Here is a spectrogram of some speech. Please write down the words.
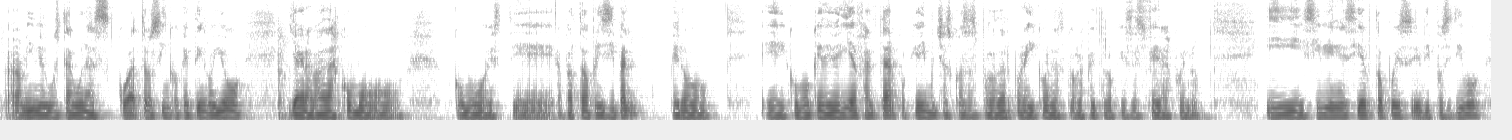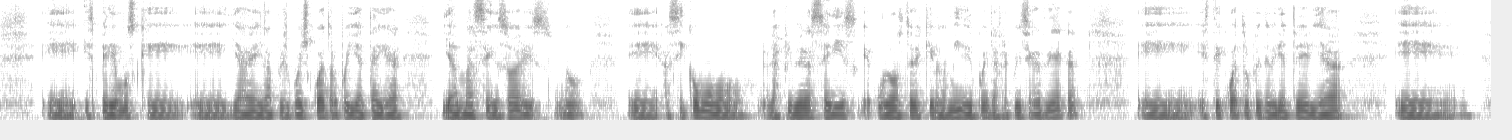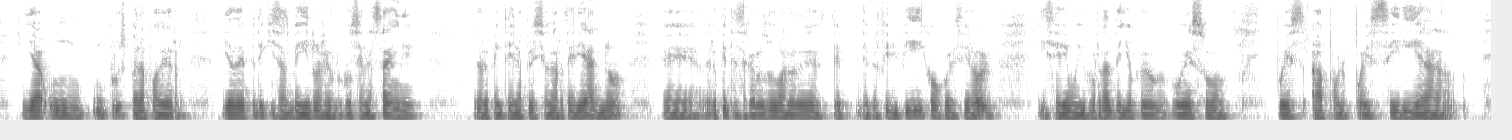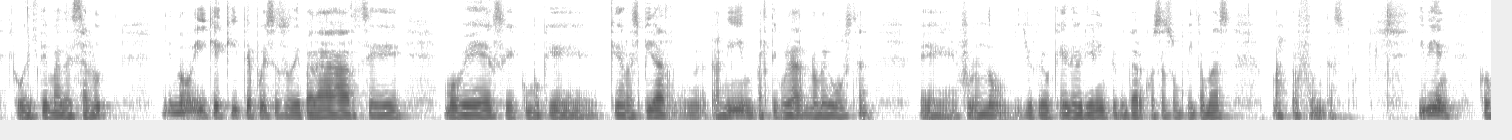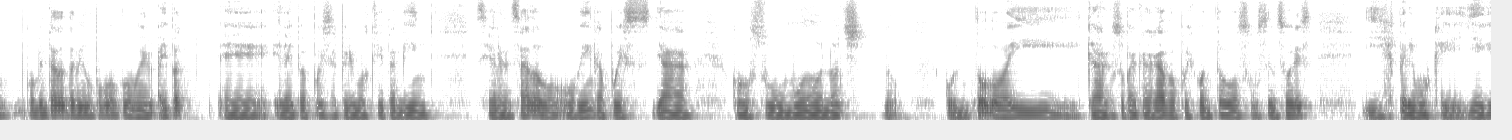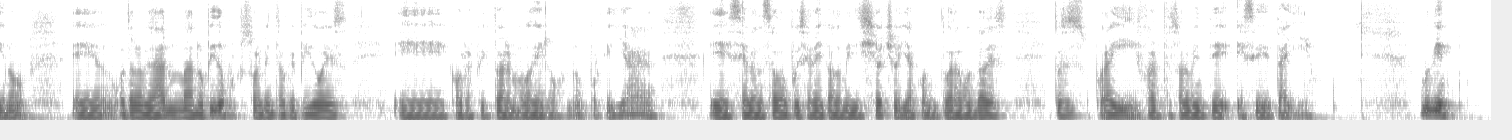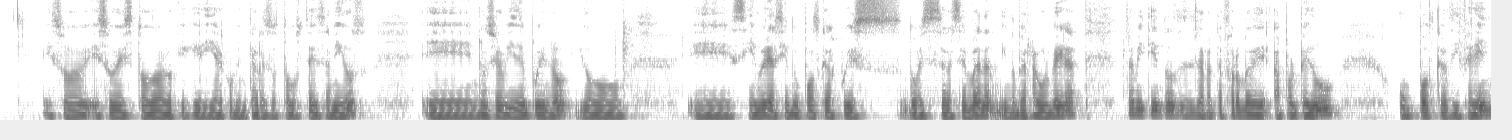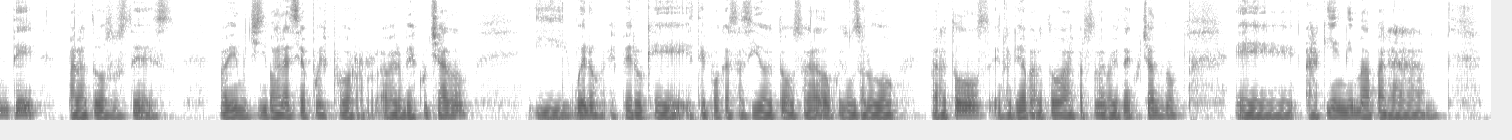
a mí me gustan unas cuatro o cinco que tengo yo ya grabadas como, como este apartado principal, pero eh, como que debería faltar porque hay muchas cosas por dar por ahí con, con respecto a lo que es esferas, pues, ¿no? Y si bien es cierto, pues el dispositivo, eh, esperemos que eh, ya el Apple Watch 4 pues ya traiga ya más sensores, ¿no? así como las primeras series, 1, 2, 3, que nos miden pues la frecuencia cardíaca, eh, este 4 pues debería traer ya, eh, ya un, un, plus para poder ya de repente quizás medirnos la glucosa en la sangre, de repente la presión arterial, ¿no? Eh, de repente sacarnos un valor de, de, perfil lipídico colesterol y sería muy importante. Yo creo que con eso pues Apple pues se iría con el tema de salud, ¿no? Y que quite pues eso de pararse, moverse, como que, que respirar. A mí en particular no me gusta. Eh, no, yo creo que deberían implementar cosas un poquito más, más profundas. Y bien, comentando también un poco con el iPad, eh, el iPad pues esperemos que también sea lanzado o, venga pues ya con su modo notch, ¿no? Con todo ahí super cargado pues con todos sus sensores y esperemos que llegue, ¿no? Eh, otra novedad más no pido porque solamente lo que pido es con respecto al modelo, ¿no? Porque ya eh, se ha lanzado pues el iPad 2018 ya con todas las bondades. Entonces por ahí falta solamente ese detalle. Muy bien, eso, eso es todo lo que quería comentarles a todos ustedes amigos. Eh, no se olviden pues, ¿no? Yo eh, siempre haciendo podcast pues dos veces a la semana. Mi nombre es Raúl Vega, transmitiendo desde la plataforma de Apple Perú un podcast diferente para todos ustedes. Más bien, muchísimas gracias pues por haberme escuchado y bueno, espero que este podcast ha sido de todo su agrado. Pues un saludo para todos, en realidad para todas las personas que me están escuchando. Eh, aquí en Lima para,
